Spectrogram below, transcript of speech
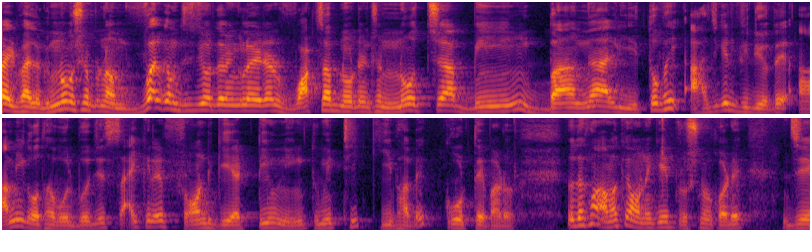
রাইট ভাই নমস্কার, প্রণাম। Welcome this your the Bengal rider WhatsApp no tension no cha being Bangali তো ভাই, আজকের ভিডিওতে আমি কথা বলব যে সাইকেলের ফ্রন্ট গিয়ার টিউনিং তুমি ঠিক কীভাবে করতে পারো। তো দেখো, আমাকে অনেকেই প্রশ্ন করে যে,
